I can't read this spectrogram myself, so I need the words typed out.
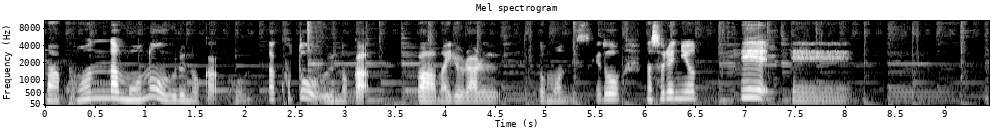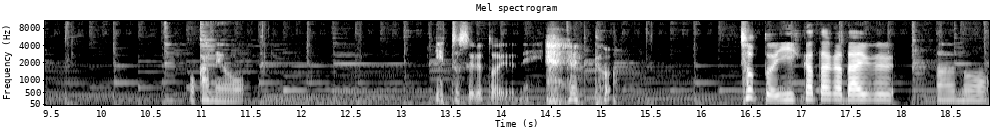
まあ、こんなものを売るのか、こんなことを売るのかは、まあ、いろいろあると思うんですけど、まあ、それによって、えー、お金をゲットするというね。ちょっと言い方がだいぶ、あの、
